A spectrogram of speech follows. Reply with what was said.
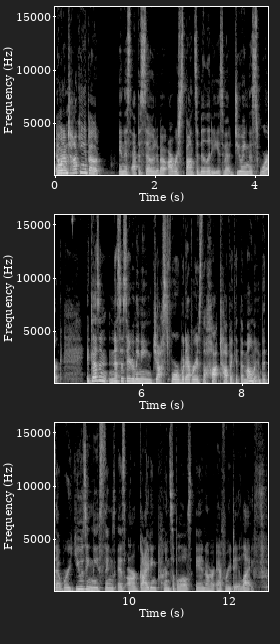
and when i'm talking about in this episode about our responsibilities about doing this work it doesn't necessarily mean just for whatever is the hot topic at the moment, but that we're using these things as our guiding principles in our everyday life.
